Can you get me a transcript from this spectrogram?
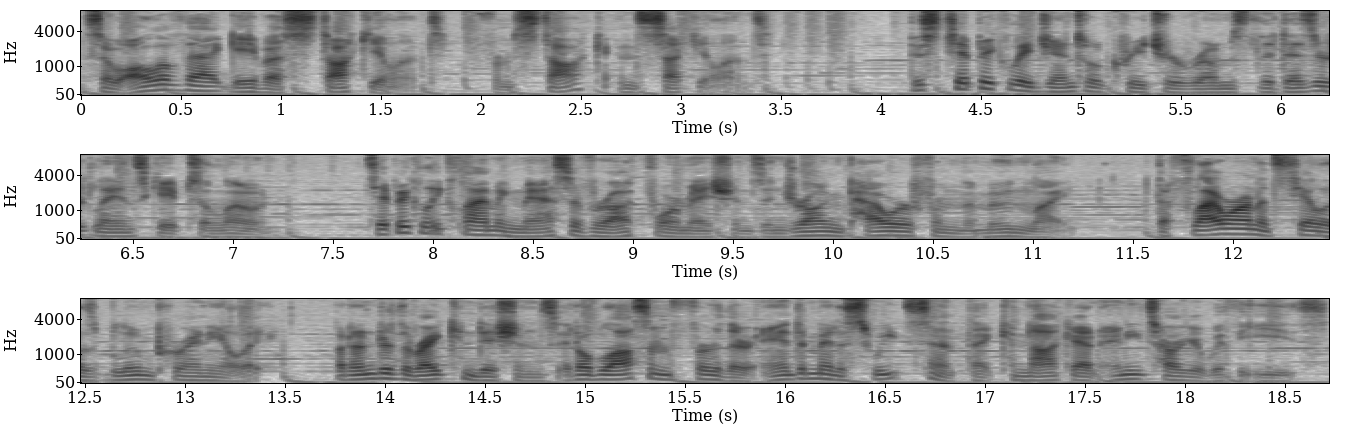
So all of that gave us Stocculent, from stock and succulent. This typically gentle creature roams the desert landscapes alone, typically climbing massive rock formations and drawing power from the moonlight. The flower on its tail is bloomed perennially, but under the right conditions, it'll blossom further and emit a sweet scent that can knock out any target with ease.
